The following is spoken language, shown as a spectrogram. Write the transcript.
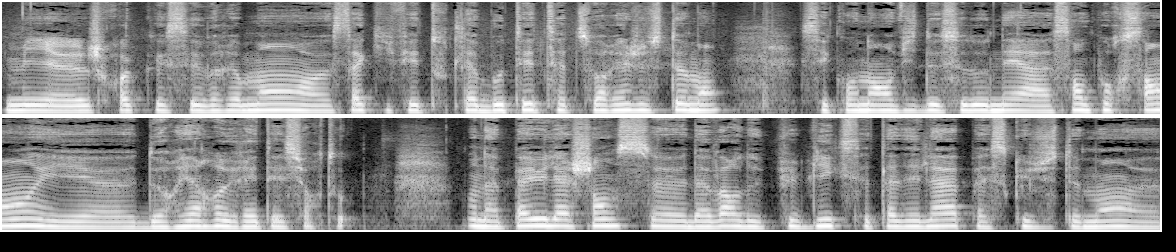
mais je crois que c'est vraiment ça qui fait toute la beauté de cette soirée justement, c'est qu'on a envie de se donner à 100% et de rien regretter surtout. On n'a pas eu la chance d'avoir de public cette année-là parce que justement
